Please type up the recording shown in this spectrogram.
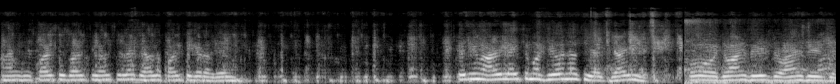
પાર્ટી પાર્ટી હાલતી લાગે, હાલો પાર્ટી કરવા જાય હું આવી લાઈટમાં ગયો નથી આજ, જાય ઓ, જો અહીં ભીડ, જો અહીં ભીડ છે.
